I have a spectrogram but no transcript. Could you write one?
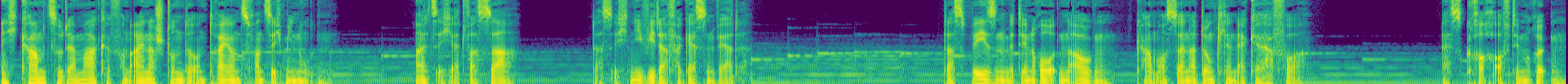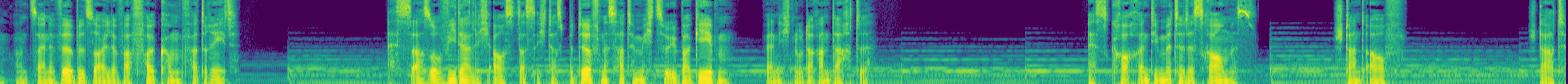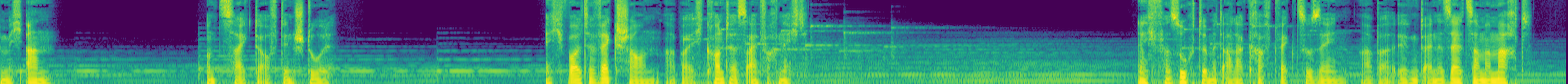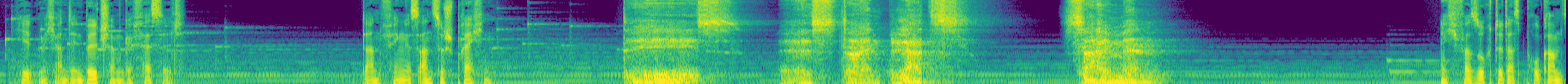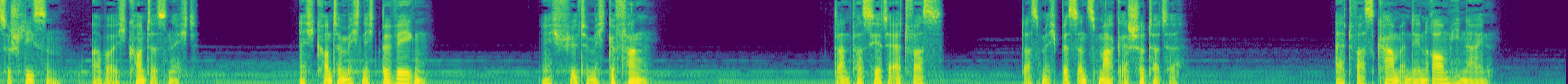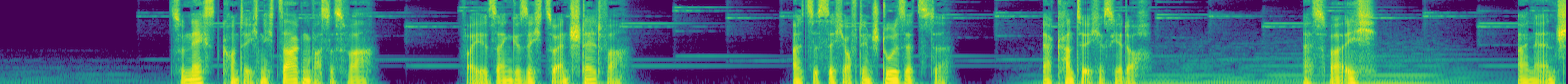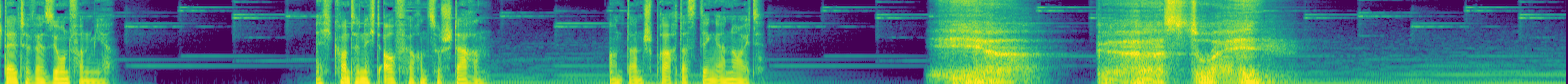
Ich kam zu der Marke von einer Stunde und 23 Minuten, als ich etwas sah, das ich nie wieder vergessen werde. Das Wesen mit den roten Augen kam aus seiner dunklen Ecke hervor. Es kroch auf dem Rücken und seine Wirbelsäule war vollkommen verdreht. Es sah so widerlich aus, dass ich das Bedürfnis hatte, mich zu übergeben, wenn ich nur daran dachte. Es kroch in die Mitte des Raumes, stand auf starrte mich an und zeigte auf den Stuhl. Ich wollte wegschauen, aber ich konnte es einfach nicht. Ich versuchte mit aller Kraft wegzusehen, aber irgendeine seltsame Macht hielt mich an den Bildschirm gefesselt. Dann fing es an zu sprechen. Dies ist dein Platz, Simon. Ich versuchte das Programm zu schließen, aber ich konnte es nicht. Ich konnte mich nicht bewegen. Ich fühlte mich gefangen. Dann passierte etwas, das mich bis ins Mark erschütterte. Etwas kam in den Raum hinein. Zunächst konnte ich nicht sagen, was es war, weil sein Gesicht so entstellt war. Als es sich auf den Stuhl setzte, erkannte ich es jedoch. Es war ich. Eine entstellte Version von mir. Ich konnte nicht aufhören zu starren. Und dann sprach das Ding erneut. Hier gehörst du hin.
